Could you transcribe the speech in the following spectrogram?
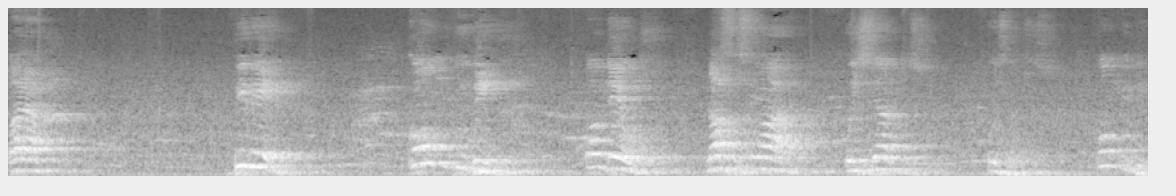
Para viver, conviver com Deus, Nossa Senhora, os santos, os anjos. Conviver.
